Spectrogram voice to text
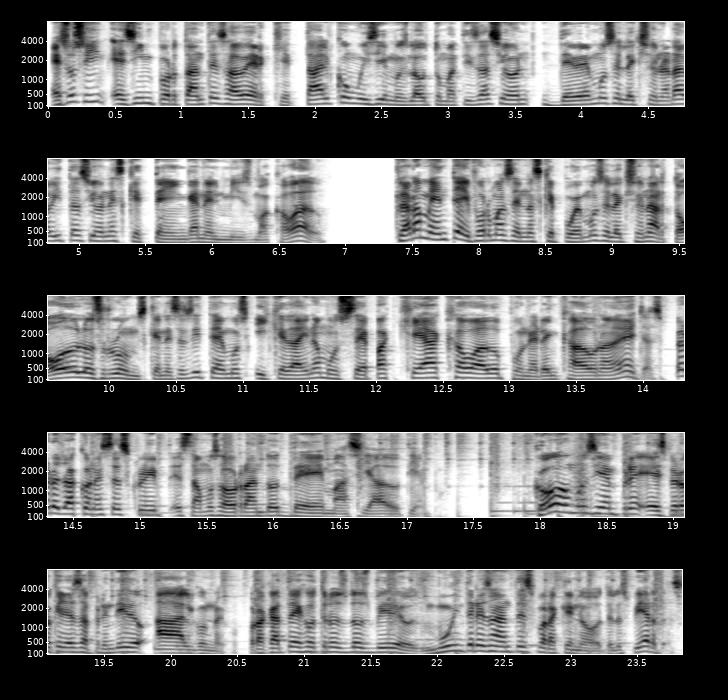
Eso sí, es importante saber que tal como hicimos la automatización, debemos seleccionar habitaciones que tengan el mismo acabado. Claramente hay formas en las que podemos seleccionar todos los rooms que necesitemos y que Dynamo sepa qué acabado poner en cada una de ellas, pero ya con este script estamos ahorrando demasiado tiempo. Como siempre, espero que hayas aprendido algo nuevo. Por acá te dejo otros dos videos muy interesantes para que no te los pierdas.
